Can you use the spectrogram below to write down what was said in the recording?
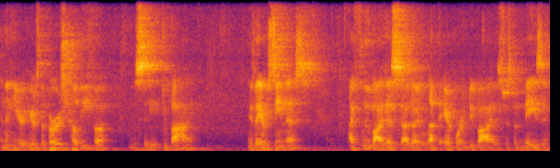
And then here, here's the Burj Khalifa, in the city of Dubai. Anybody ever seen this? I flew by this as I left the airport in Dubai. It was just amazing.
